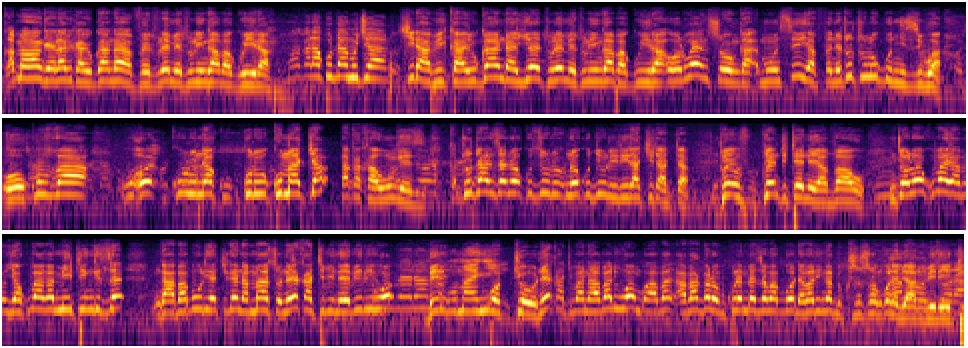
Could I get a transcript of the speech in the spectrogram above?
kama wange erabika uganda yaffe tulemye tulinga abagwira. Mwagala kudda mu kyalo. Kirabika uganda yo tulemye tulinga abagwira. Olw'ensonga mu nsi yaffe ne tutulugunyizibwa okuva o- ku lunaku ku lu- ku makya paka kawungezi. N'okuzulu- n'okujulirira kitatta. 2010 yavaawo. Nti olw'okuba ya- yakubanga miitingi ze ng'ababuulira ekigenda mu maaso naye kati bino ebiriwo biri otyo naye kati bano abaliwo mbu aba- abaagala obukulembeze bwa booda balinga bikusosonkole bya bibiriiti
